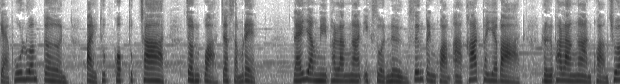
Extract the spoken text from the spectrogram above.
แก่ผู้ล่วงเกิน ไปทุกภพทุกชาติ จนกว่าจะสำเร็จ และยังมีพลังงานอีกส่วนหนึ่ง ซึ่งเป็นความอาฆาตพยาบาท หรือพลังงานความชั่ว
